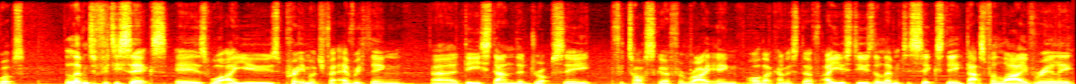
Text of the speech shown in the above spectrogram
Whoops. 11 to 56 is what I use pretty much for everything uh, D standard, drop C, for Toska, for writing, all that kind of stuff. I used to use 11 to 60. That's for live, really.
